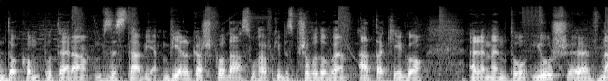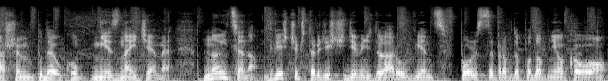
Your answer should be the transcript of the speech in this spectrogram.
do komputera w zestawie. Wielka szkoda, słuchawki bezprzewodowe, a takiego elementu już e, w naszym pudełku nie znajdziemy. No i cena 249 dolarów, więc w Polsce prawdopodobnie około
